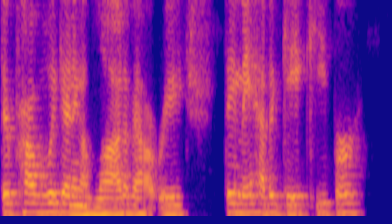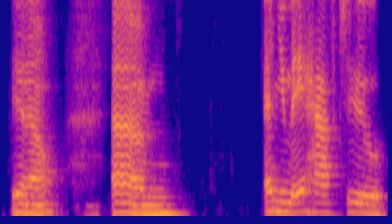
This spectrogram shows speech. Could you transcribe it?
they're probably getting a lot of outreach. They may have a gatekeeper, you know, um, and you may have to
